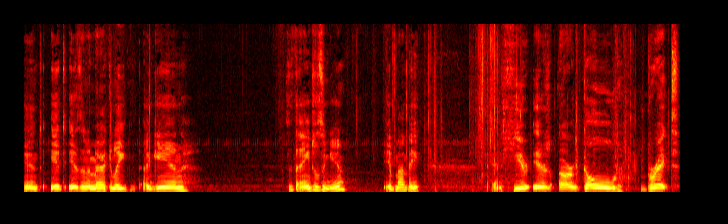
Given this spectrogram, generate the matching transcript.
And it is an American League again. Is it the Angels again? It might be. And here is our gold bricked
